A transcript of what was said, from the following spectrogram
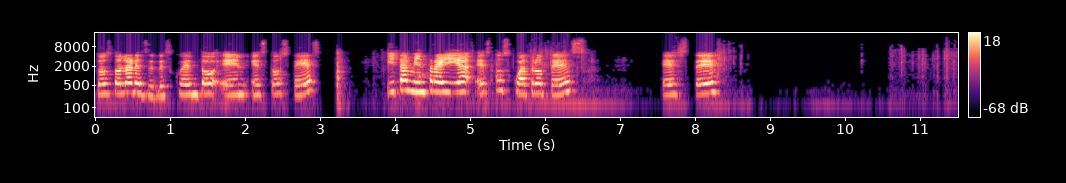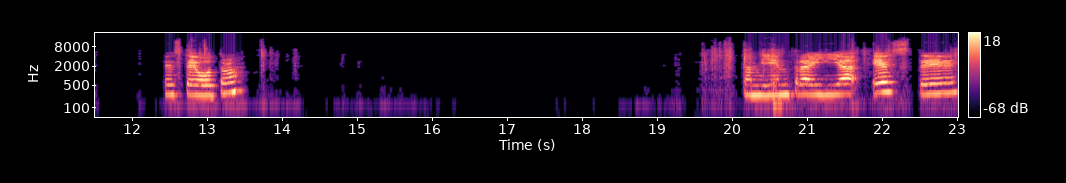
2 dólares de descuento en estos test. Y también traía estos cuatro test. Este. Este otro. También traía este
